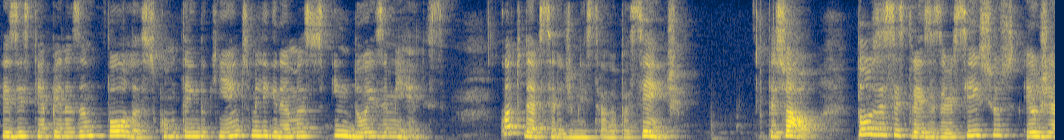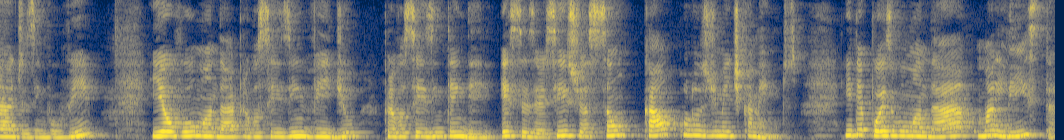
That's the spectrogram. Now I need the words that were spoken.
existem apenas ampolas contendo 500 mg em 2 ml. Quanto deve ser administrado ao paciente? Pessoal, todos esses três exercícios eu já desenvolvi e eu vou mandar para vocês em vídeo para vocês entenderem. Esses exercícios já são cálculos de medicamentos. E depois eu vou mandar uma lista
